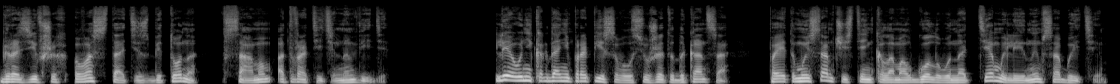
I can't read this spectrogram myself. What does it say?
грозивших восстать из бетона в самом отвратительном виде. Лео никогда не прописывал сюжеты до конца, поэтому и сам частенько ломал голову над тем или иным событием.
